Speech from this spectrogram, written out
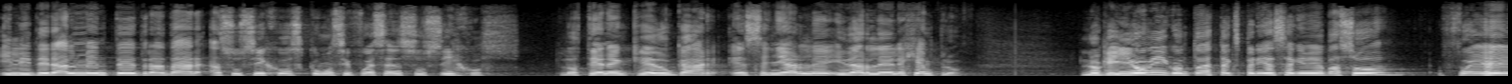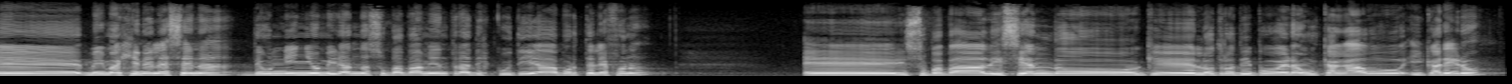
y literalmente tratar a sus hijos como si fuesen sus hijos. Los tienen que educar, enseñarle y darle el ejemplo. Lo que yo vi con toda esta experiencia que me pasó fue, me imaginé la escena de un niño mirando a su papá mientras discutía por teléfono eh, y su papá diciendo que el otro tipo era un cagado y carero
